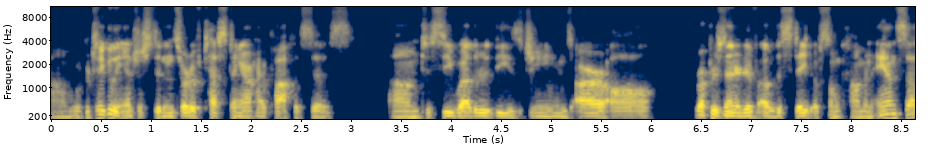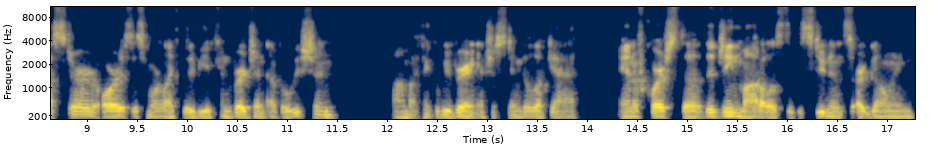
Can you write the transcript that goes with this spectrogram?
Um, we're particularly interested in sort of testing our hypothesis um, to see whether these genes are all representative of the state of some common ancestor, or is this more likely to be a convergent evolution? Um, I think will be very interesting to look at. And of course, the, the gene models that the students are going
